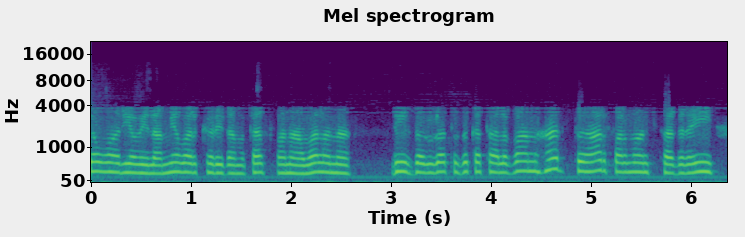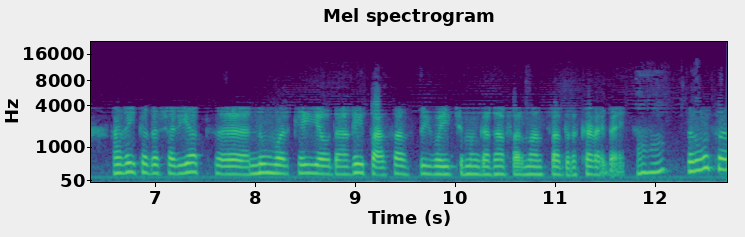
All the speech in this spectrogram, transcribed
یو وار یو اعلامیه ورکړې ده متاسفانه اوله نه ډیر ضرورت ځکه طالبان هر هر فرمان چې صادروي هغه ته د شریعت نوم ورکړي او دا غي په اساس دی وایي چې موږ دا فرمان صادر کړی دی تر اوسه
